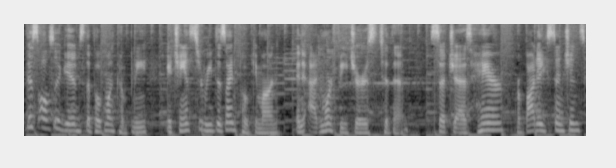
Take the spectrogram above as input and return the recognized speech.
This also gives the Pokemon Company a chance to redesign Pokemon and add more features to them, such as hair or body extensions,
